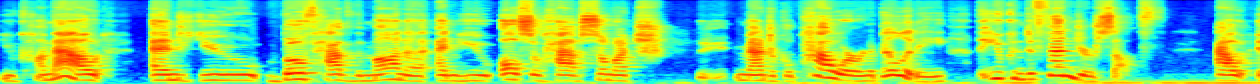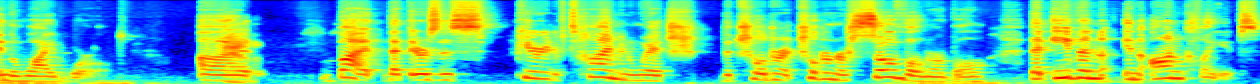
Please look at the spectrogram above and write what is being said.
you come out and you both have the mana and you also have so much magical power and ability that you can defend yourself out in the wide world. Uh, but that there's this period of time in which the children children are so vulnerable that even in enclaves,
